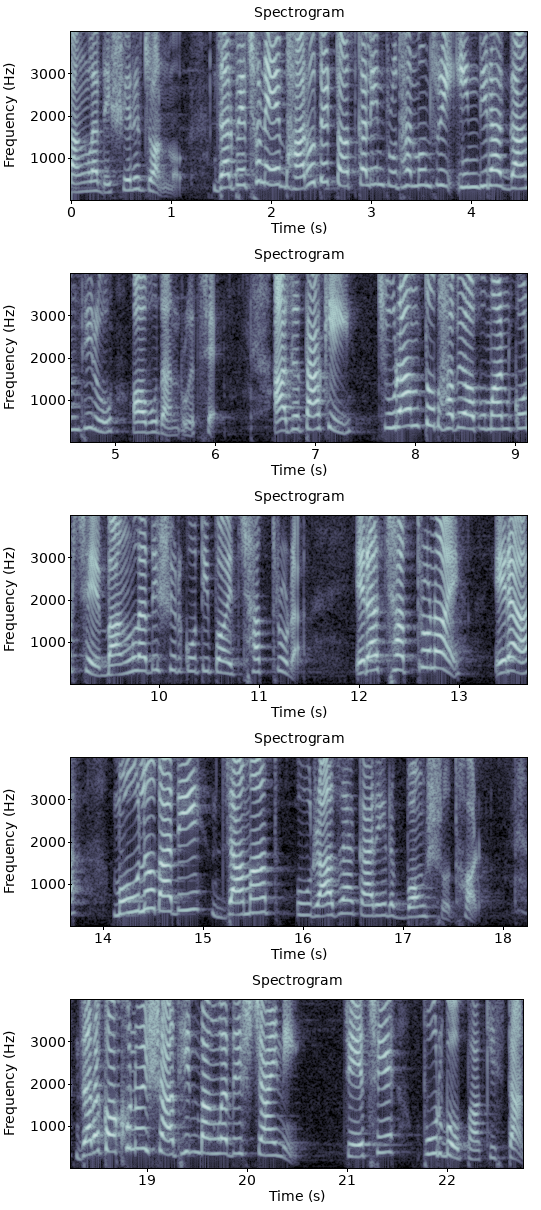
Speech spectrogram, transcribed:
বাংলাদেশের জন্ম, যার পেছনে ভারতের তৎকালীন প্রধানমন্ত্রী ইন্দিরা গান্ধীরও অবদান রয়েছে। আজ তাকেই চূড়ান্তভাবে অপমান করছে বাংলাদেশের কতিপয় ছাত্ররা। এরা ছাত্র নয়, এরা মৌলবাদী, জামাত ও রাজাকারের বংশধর, যারা কখনোই স্বাধীন বাংলাদেশ চায়নি। চেয়েছে পূর্ব পাকিস্তান,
